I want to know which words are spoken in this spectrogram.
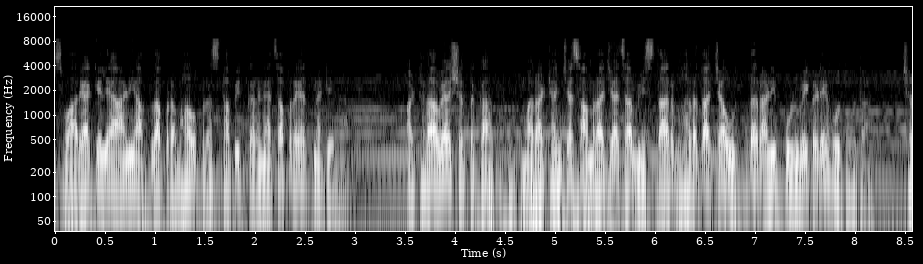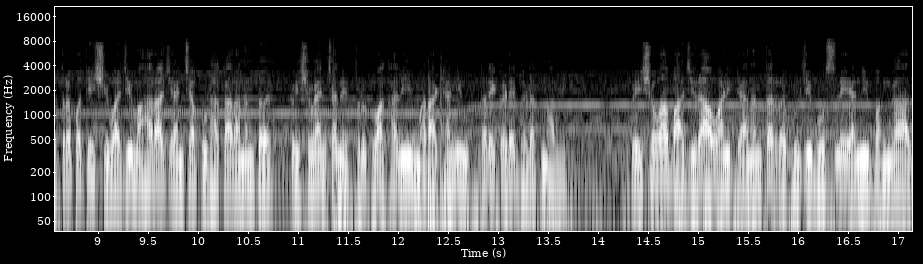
स्वाऱ्या केल्या आणि आपला प्रभाव प्रस्थापित करण्याचा प्रयत्न केला. अठराव्या शतकात मराठ्यांच्या साम्राज्याचा विस्तार भारताच्या उत्तर आणि पूर्वेकडे होत होता. छत्रपती शिवाजी महाराज यांच्या पुढाकारानंतर पेशव्यांच्या नेतृत्वाखाली मराठ्यांनी उत्तरेकडे धडक मारली. पेशवा बाजीराव आणि त्यानंतर रघुजी भोसले यांनी बंगाल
